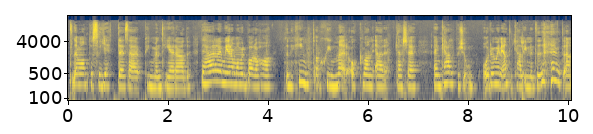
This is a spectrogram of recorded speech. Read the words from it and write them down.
Den var inte så jätte så här pigmenterad. Det här är mer om man vill bara ha en hint av skimmer och man är kanske en kall person. Och då menar jag inte kall inuti utan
